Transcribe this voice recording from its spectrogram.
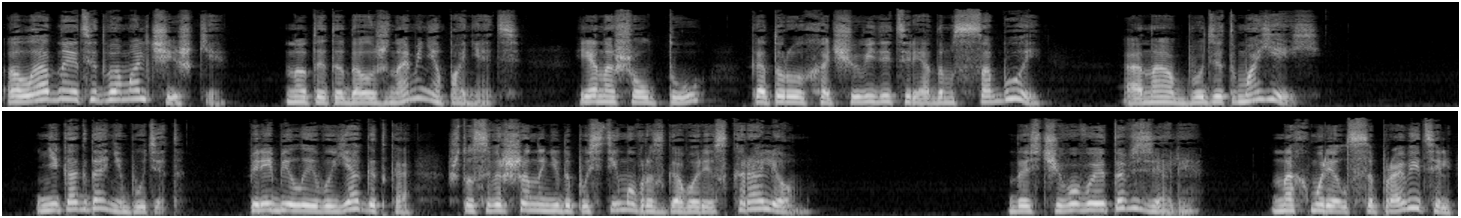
Ладно, эти два мальчишки, но ты-то должна меня понять. Я нашел ту, которую хочу видеть рядом с собой. Она будет моей. Никогда не будет. Перебила его ягодка, что совершенно недопустимо в разговоре с королем. Да с чего вы это взяли? Нахмурился правитель,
